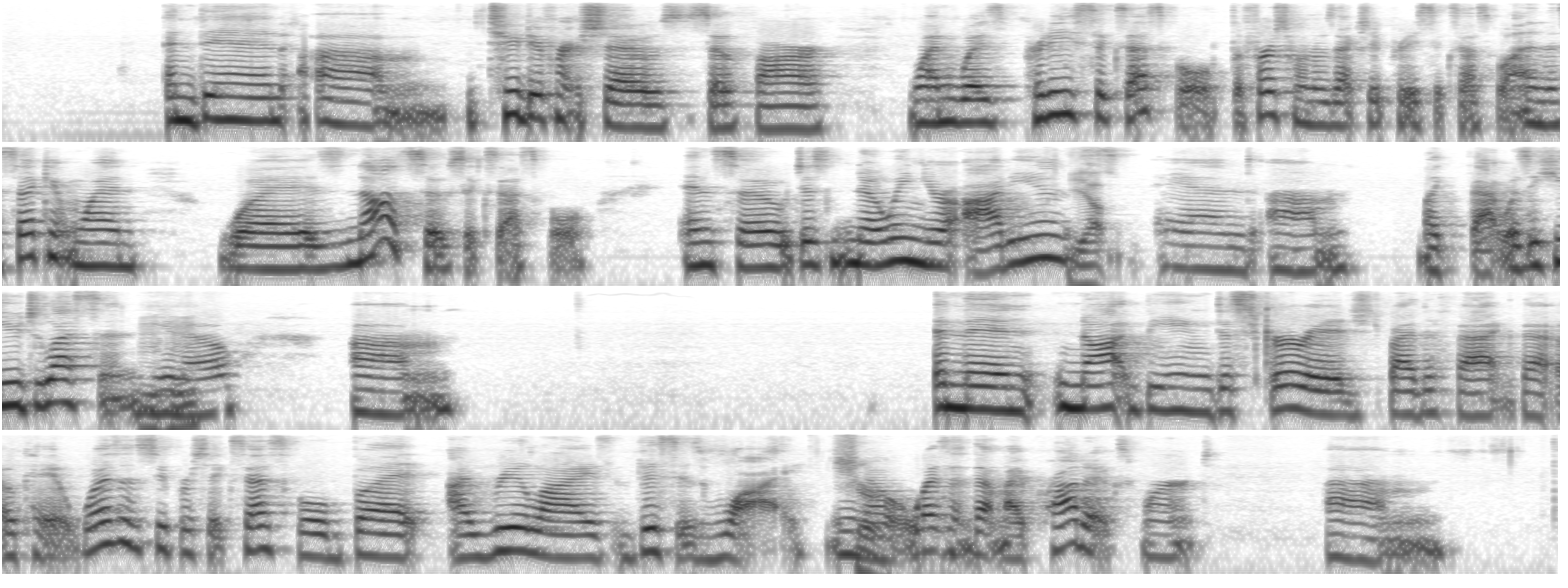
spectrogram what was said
and then um, two different shows so far. One was pretty successful. The first one was actually pretty successful, and the second one was not so successful. And so, just knowing your audience Yep. and um, like that was a huge lesson, you Mhm. know. Um, and then not being discouraged by the fact that okay it wasn't super successful but i realized this is why you Sure. know it wasn't that my products weren't um,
